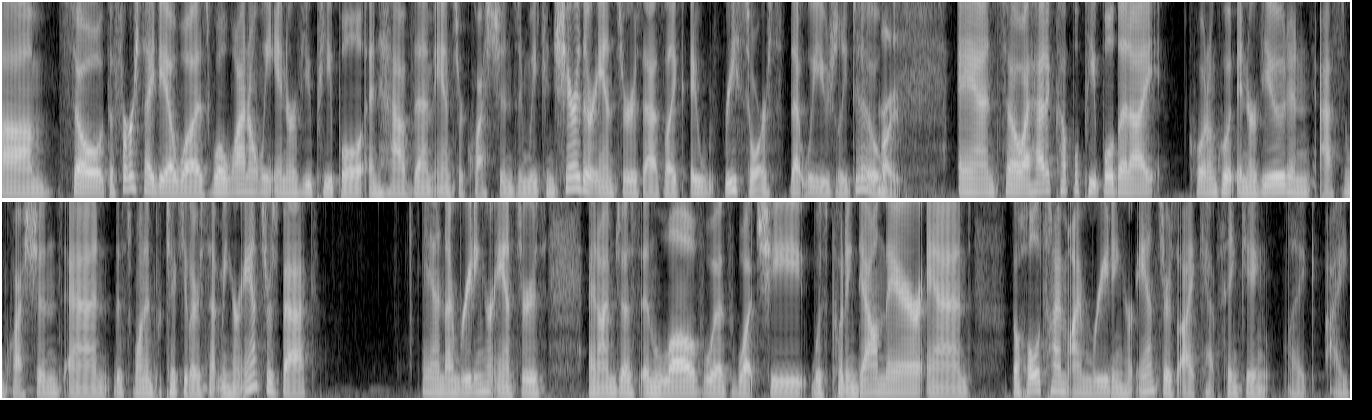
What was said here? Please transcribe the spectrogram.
Um, so the first idea was, well, why don't we interview people and have them answer questions and we can share their answers as like a resource that we usually do. Right. And so I had a couple people that I quote unquote interviewed and asked some questions. And this one in particular sent me her answers back. And I'm reading her answers and I'm just in love with what she was putting down there. And the whole time I'm reading her answers, I kept thinking, like, I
